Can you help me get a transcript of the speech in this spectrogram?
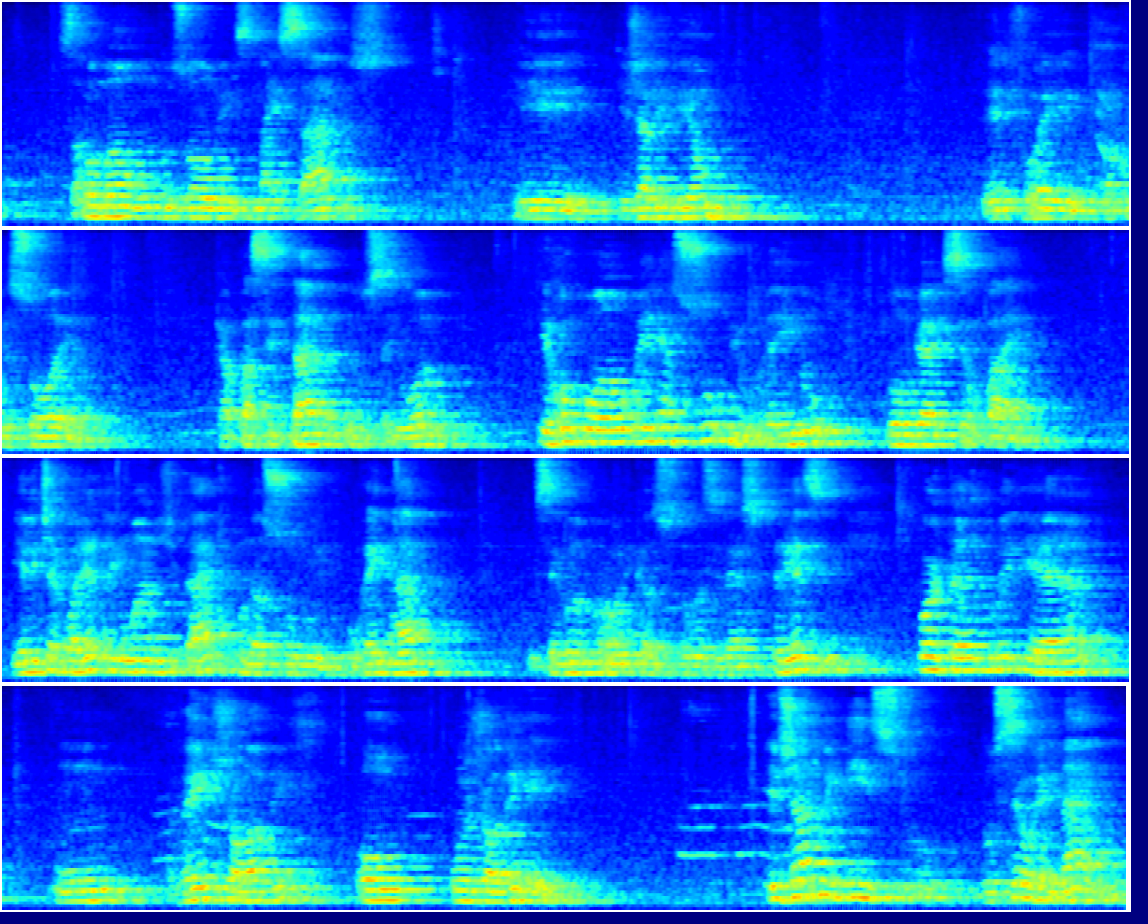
Salomão, um dos homens mais sábios que, que já viveu, ele foi uma pessoa capacitada pelo Senhor, e Roboão ele assume o reino no lugar de seu pai. E ele tinha 41 anos de idade quando assume o reinado, 2 Crônicas 12, verso 13. Portanto, ele era um rei jovem ou um jovem rei. E já no início do seu reinado,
